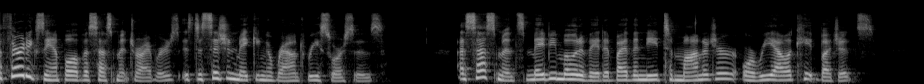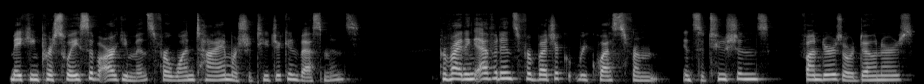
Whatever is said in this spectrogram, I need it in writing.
A third example of assessment drivers is decision making around resources. Assessments may be motivated by the need to monitor or reallocate budgets, making persuasive arguments for one time or strategic investments, providing evidence for budget requests from institutions, funders, or donors,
